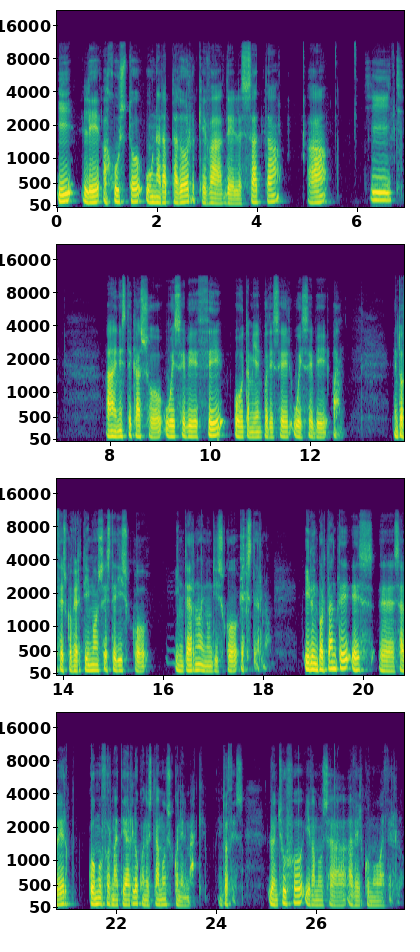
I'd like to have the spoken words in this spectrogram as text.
y le ajusto un adaptador que va del SATA a a, en este caso, USB-C o también puede ser USB-A. Entonces convertimos este disco interno en un disco externo. Y lo importante es eh, saber cómo formatearlo cuando estamos con el Mac. Entonces, lo enchufo y vamos a, a ver cómo hacerlo.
